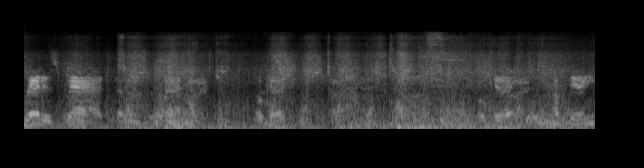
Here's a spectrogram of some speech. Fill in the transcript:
Red is bad. That one's attack. Okay. Okay. I feel you.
